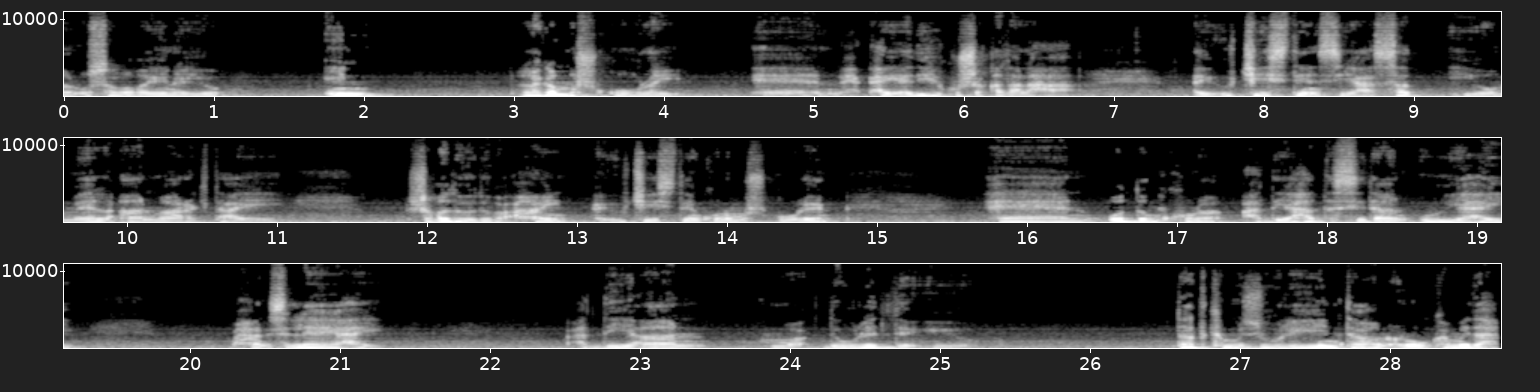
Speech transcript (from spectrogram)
aan u sababaynayo in laga mashquulay hay'adihii ku shaqada lahaa ay u jeesteen siyaasad iyo meel aan maaragtay shaqadooduba ahayn ay u jeesteen kuna mashquuleen. Een, wadankuna haddii hadda sidaan uu yahay waxaan is leeyahay haddii aan dowladda iyo dadka mas'uuliyiinta ahon anugu ka mid ah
